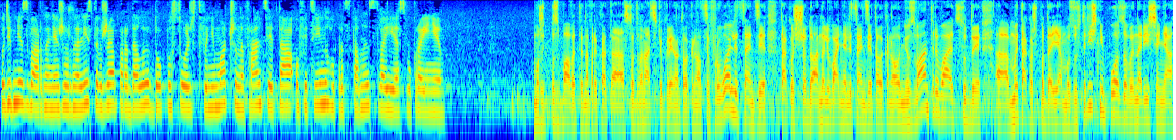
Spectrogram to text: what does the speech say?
Подібні звернення журналісти вже передали до посольств Німеччини, Франції та офіційного представництва ЄС в Україні. Можуть позбавити, наприклад, а, 112 Україна телеканал цифрової ліцензії. Також щодо анулювання ліцензії телеканалу NewsOne тривають суди. Е, Ми також подаємо зустрічні позови на рішення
